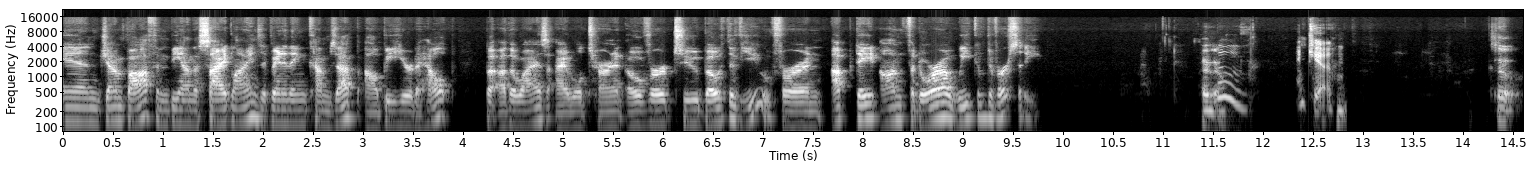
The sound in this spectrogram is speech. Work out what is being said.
and jump off and be on the sidelines. If anything comes up, I'll be here to help. But otherwise, I will turn it over to both of you for an update on Fedora Week of Diversity. Hello. Ooh, thank you. Hmm. So,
